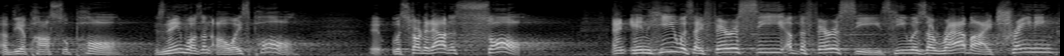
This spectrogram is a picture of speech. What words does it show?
of the Apostle Paul. His name wasn't always Paul, it was started out as Saul. And, and he was a Pharisee of the Pharisees. He was a rabbi training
